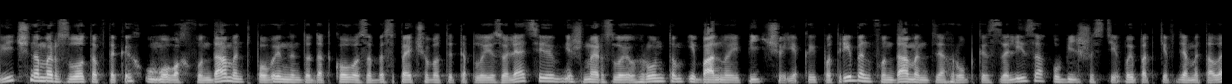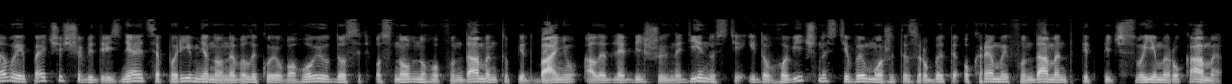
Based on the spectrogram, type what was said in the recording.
Вічна мерзлота в таких умовах фундамент повинен додатково забезпечувати теплоізоляцію між мерзлою ґрунтом і банною піччю, який потрібен фундамент для грубки з заліза у більшості випадків для металевої печі, що відрізняється порівняно невеликою вагою досить основного фундаменту під баню, але для більшої надійності і довговічності ви можете зробити окремий фундамент під піч своїми руками.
